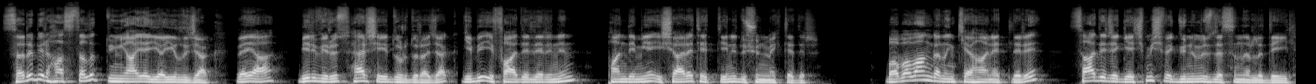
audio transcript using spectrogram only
sarı bir hastalık dünyaya yayılacak veya bir virüs her şeyi durduracak gibi ifadelerinin pandemiye işaret ettiğini düşünmektedir. Baba Vanga'nın kehanetleri sadece geçmiş ve günümüzle sınırlı değil.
